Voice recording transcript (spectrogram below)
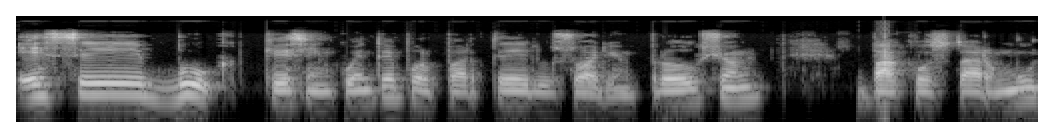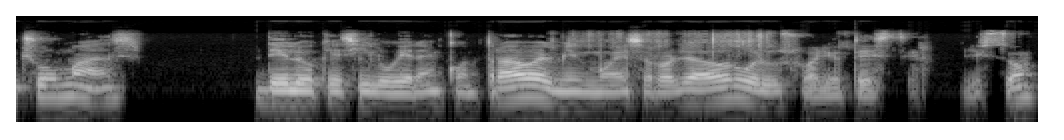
ese bug que se encuentre por parte del usuario en producción va a costar mucho más de lo que si lo hubiera encontrado el mismo desarrollador o el usuario tester, ¿listo?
